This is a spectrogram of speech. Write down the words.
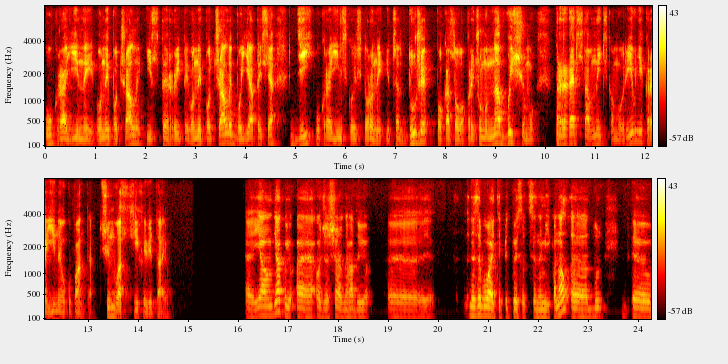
України. Вони почали істерити, вони почали боятися дій української сторони. І це дуже показово. Причому на вищому представницькому рівні країни-окупанта. Чим вас всіх і вітаю. Е, Я вам дякую. Е, Отже, ще раз нагадую, е, не забувайте підписуватися на мій канал. Е,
